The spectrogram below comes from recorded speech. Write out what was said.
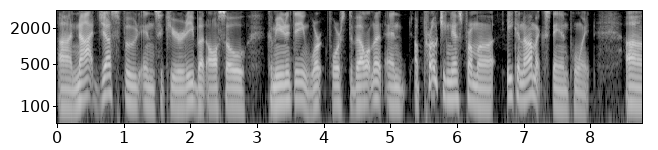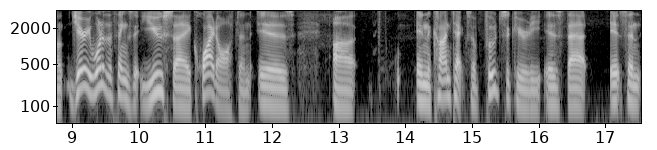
uh, not just food insecurity, but also community, workforce development, and approaching this from an economic standpoint. Uh, Gerry, one of the things that you say quite often is uh, in the context of food security is that it's an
